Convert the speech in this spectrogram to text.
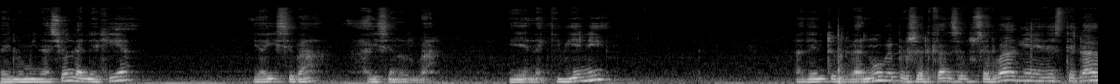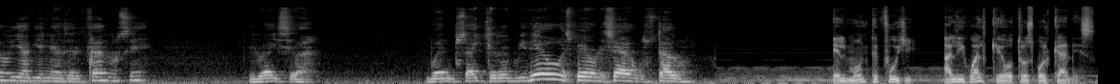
la iluminación, la energía, y ahí se va, ahí se nos va. Miren, aquí viene adentro de la nube, pero se alcanza a observar, viene de este lado, ya viene acercándose, pero ahí se va. Bueno, pues ahí quedó el video, espero les haya gustado. El monte Fuji, al igual que otros volcanes,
